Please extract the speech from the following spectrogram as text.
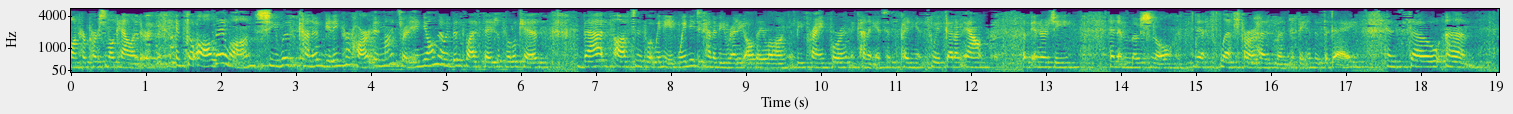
on her personal calendar. And so all day long, she was kind of getting her heart and mind ready. And y'all know in this life stage with little kids, that often is what we need. We need to kind of be ready all day long and be praying for it and kind of anticipating it. So we've got an ounce of energy and emotionalness left for our husband at the end of the day. And so, um,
